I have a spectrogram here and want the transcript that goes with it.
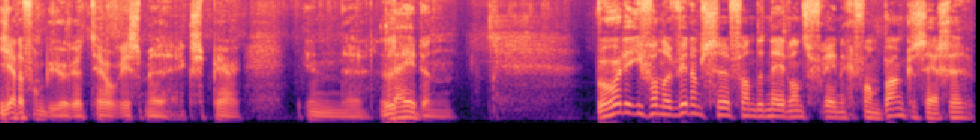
Jelle van Buren, terrorisme-expert in Leiden. We hoorden Yvonne Willemsen van de Nederlandse Vereniging van Banken zeggen...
